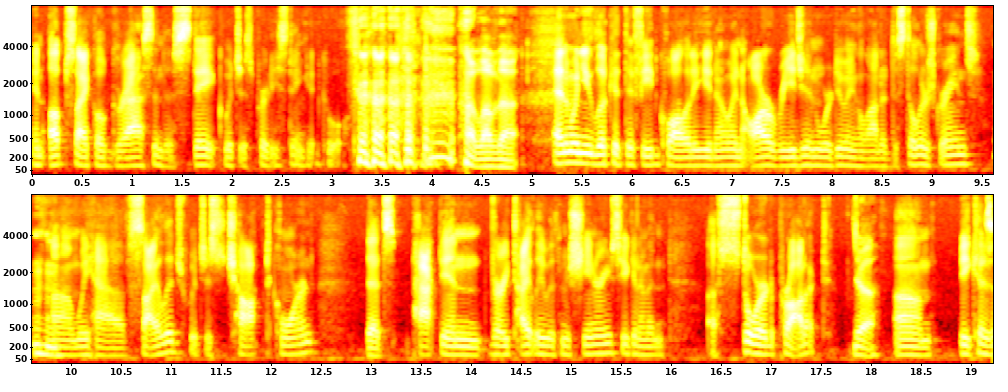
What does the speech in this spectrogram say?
and upcycle grass into steak, which is pretty stinking cool. I love that. And when you look at the feed quality, you know, in our region, we're doing a lot of distillers grains. Um, we have silage, which is chopped corn that's packed in very tightly with machinery, so you can have an, a stored product. Yeah. Um, because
